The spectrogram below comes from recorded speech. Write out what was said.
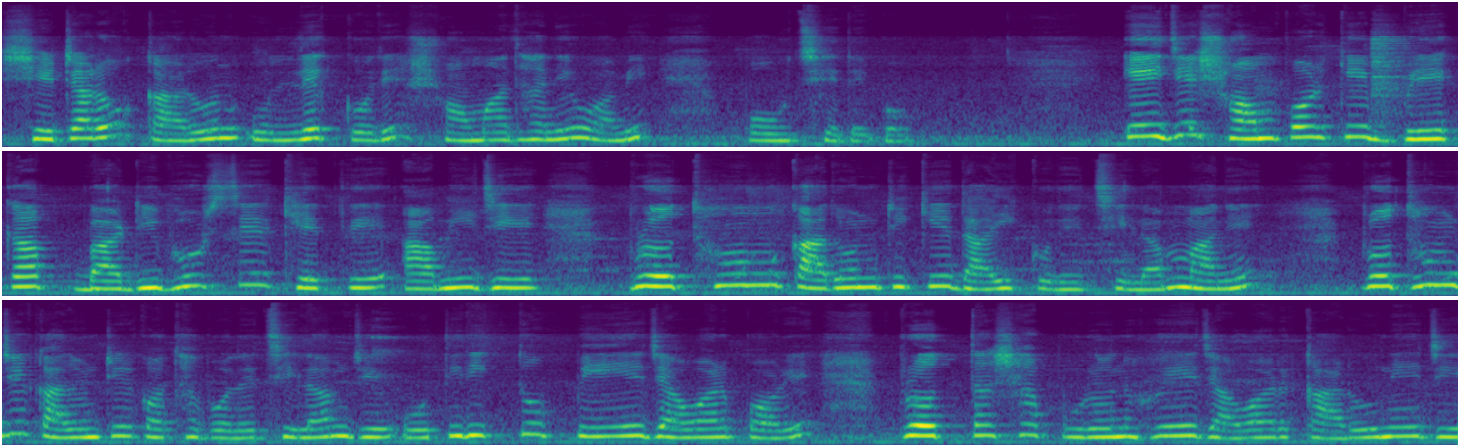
সেটারও কারণ উল্লেখ করে সমাধানেও আমি পৌঁছে দেব। এই যে সম্পর্কে ব্রেকআপ বা ডিভোর্সের ক্ষেত্রে আমি যে প্রথম কারণটিকে দায়ী করেছিলাম মানে প্রথম যে কারণটির কথা বলেছিলাম যে অতিরিক্ত পেয়ে যাওয়ার পরে প্রত্যাশা পূরণ হয়ে যাওয়ার কারণে যে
